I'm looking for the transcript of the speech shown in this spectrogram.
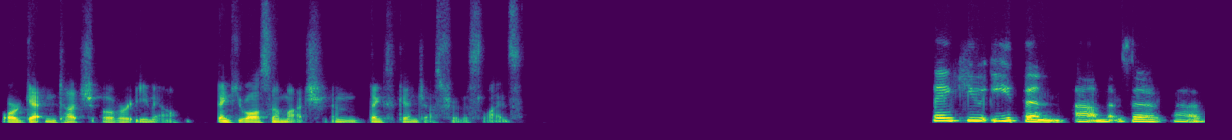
or get in touch over email. Thank you all so much. And thanks again, Jess, for the slides. Thank you, Ethan. Um, that was a, a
